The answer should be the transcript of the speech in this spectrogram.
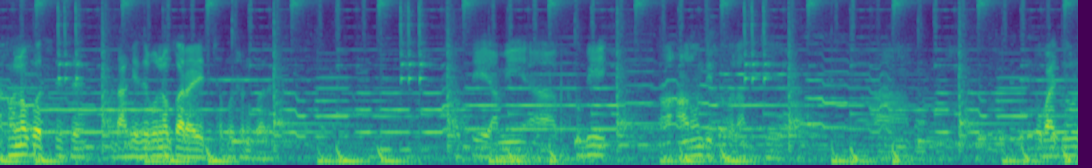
এখনও করতেছে বাকি জীবনও করার ইচ্ছা পোষণ করে। সত্যি আমি খুবই আনন্দিত হলাম যে ওবায়দুল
